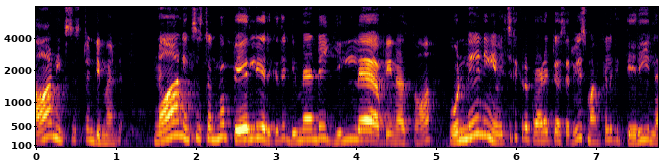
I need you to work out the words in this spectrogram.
நான் எக்ஸிஸ்டன்ட் டிமாண்டு நான் எக்ஸிஸ்டன்ட்னா பேர்லேயே இருக்குது டிமாண்டே இல்லை அப்படின்னு அர்த்தம். ஒன்று நீங்கள் வச்சிருக்கிற ப்ராடக்ட் சர்வீஸ் மக்களுக்கு தெரியல.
